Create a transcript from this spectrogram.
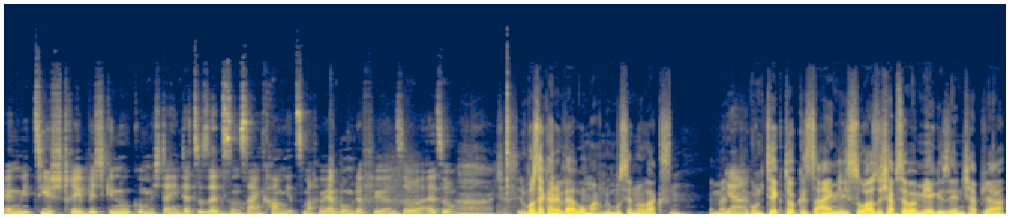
irgendwie zielstrebig genug, um mich dahinter zu setzen und sagen, komm, jetzt mach Werbung dafür und so. Also, Ah, Du musst ja keine Werbung machen, du musst ja nur wachsen. Im Ja. Und TikTok ist eigentlich so, also ich habe es ja bei mir gesehen, ich habe ja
